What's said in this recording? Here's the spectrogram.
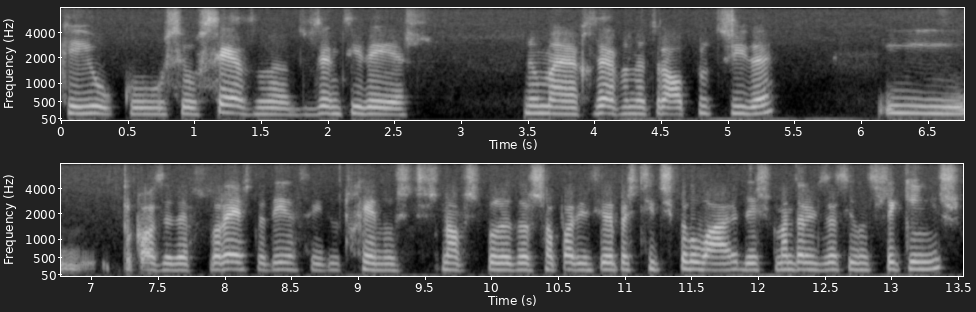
caiu com o seu Cessna 210 numa reserva natural protegida e por causa da floresta densa e do terreno, os novos exploradores só podem ser abastecidos pelo ar, mandam-lhes assim uns saquinhos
